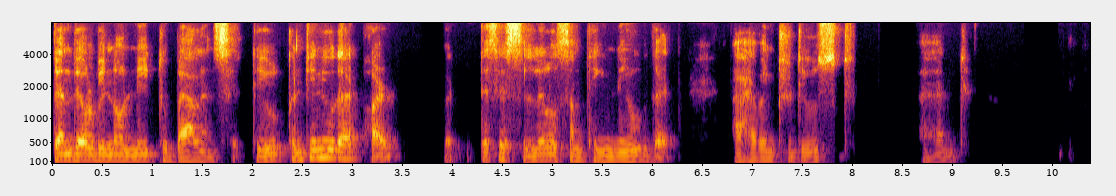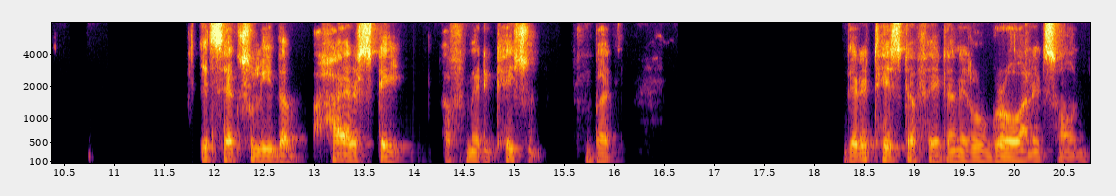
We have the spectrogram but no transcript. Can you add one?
then there will be no need to balance it. You continue that part, this is a little something new that I have introduced. And it's actually the higher state of meditation, but get a taste of it and it'll grow on its own.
